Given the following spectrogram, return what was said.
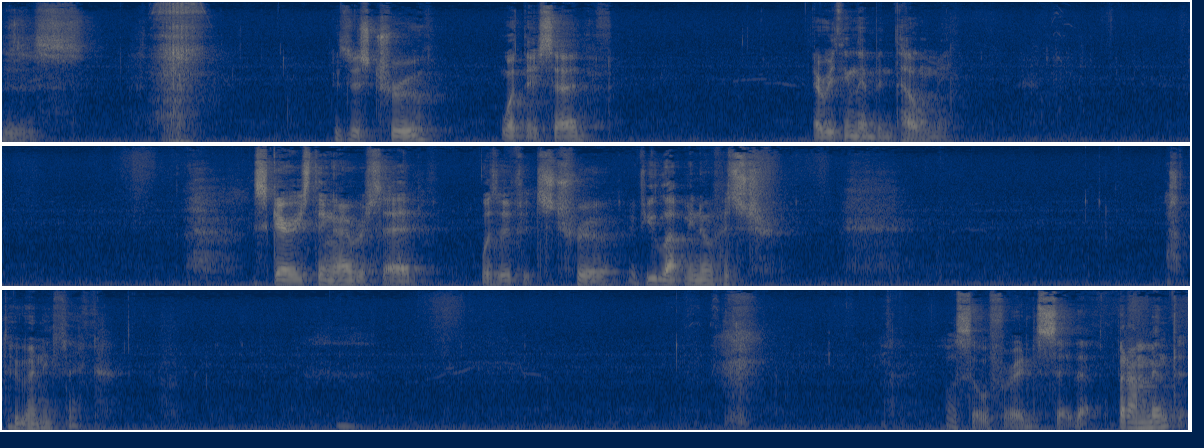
Is this is this true? What they said? Everything they've been telling me? The scariest thing I ever said was if it's true, if you let me know if it's true, I'll do anything. I was so afraid to say that, but I meant it.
